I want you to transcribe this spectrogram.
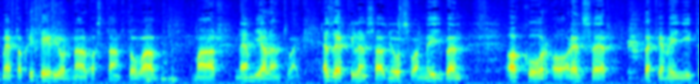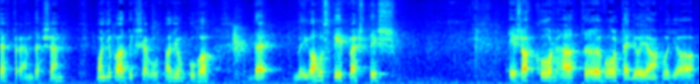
mert a kriterionnál aztán tovább már nem jelent meg. 1984-ben akkor a rendszer bekeményített rendesen, mondjuk addig se volt nagyon puha, de még ahhoz képest is, és akkor hát volt egy olyan, hogy a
